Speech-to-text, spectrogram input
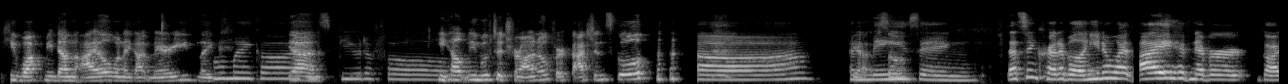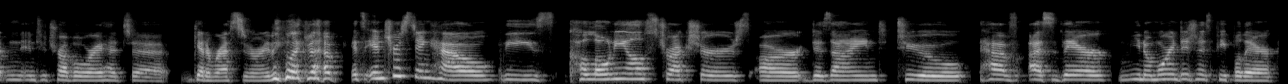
he walked me down the aisle when I got married. Like, oh my God, yeah, that's beautiful. He helped me move to Toronto for fashion school. Ah, amazing. so, that's incredible. And you know what? I have never gotten into trouble where I had to get arrested or anything like that. It's interesting how these colonial structures are designed to have us there, you know, more Indigenous people there.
